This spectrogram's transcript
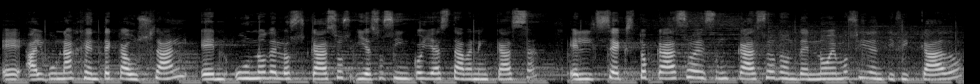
eh, algún agente causal en uno de los casos y esos cinco ya estaban en casa. El sexto caso es un caso donde no hemos identificado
